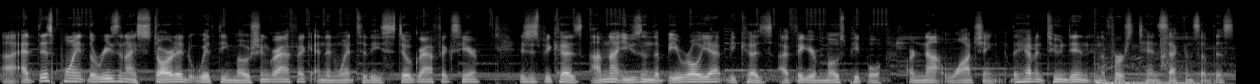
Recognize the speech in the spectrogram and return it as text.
Uh, at this point, the reason I started with the motion graphic and then went to the still graphics here is just because I'm not using the B-roll yet because I figure most people are not watching. They haven't tuned in in the first 10 seconds of this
